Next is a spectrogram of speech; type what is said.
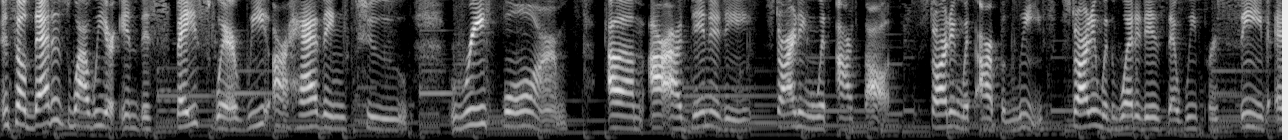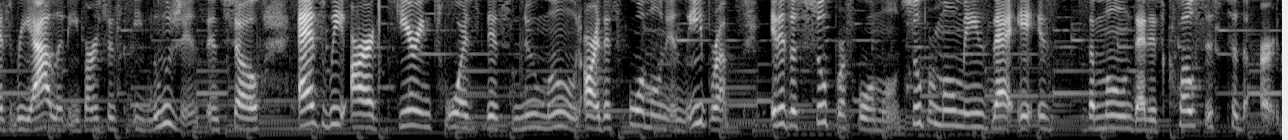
And so that is why we are in this space where we are having to reform um, our identity, starting with our thoughts, starting with our beliefs, starting with what it is that we perceive as reality versus illusions. And so, as we are gearing towards this new moon or this full moon in Libra, it is a super full moon. Super moon means that it is the moon that is closest to the earth.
